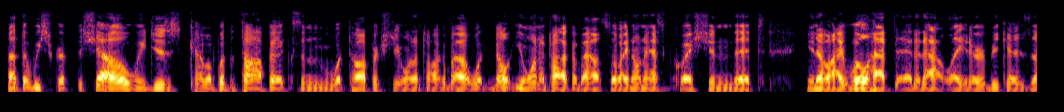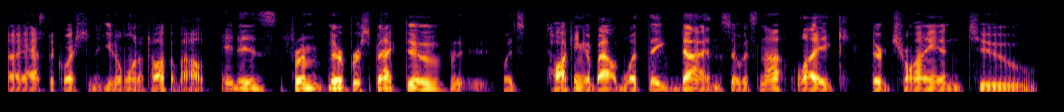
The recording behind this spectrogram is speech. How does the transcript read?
not that we script the show, we just come up with the topics and what topics do you want to talk about? What don't you want to talk about? So I don't ask a question that, you know, I will have to edit out later because I asked the question that you don't want to talk about. It is from their perspective, uh, it's talking about what they've done. So it's not like they're trying to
